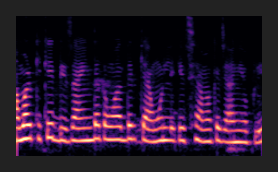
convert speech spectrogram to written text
আমার কেকের ডিজাইনটা তোমাদের কেমন লেগেছে আমাকে জানিও প্লিজ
